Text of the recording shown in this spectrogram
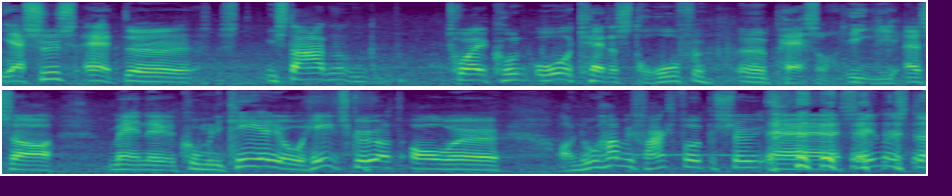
Jeg synes, at øh, i starten tror jeg kun ordet katastrofe øh, passer egentlig. Altså, man øh, kommunikerer jo helt skørt, og, øh, og nu har vi faktisk fået besøg af selveste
